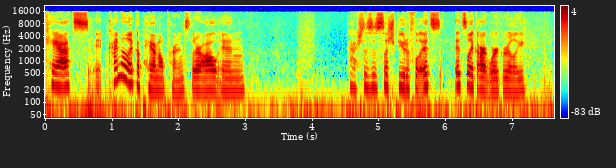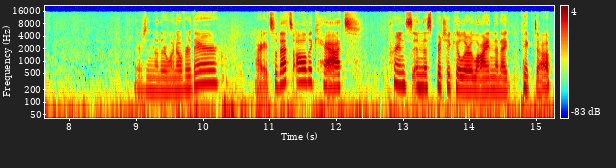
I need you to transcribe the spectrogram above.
cats, eh, kind of like a panel print. They're all in, gosh, this is such beautiful. It's, it's like artwork, really. There's another one over there. All right, so that's all the cat prints in this particular line that I picked up.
